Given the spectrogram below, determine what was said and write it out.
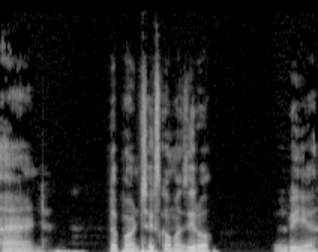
And the point 6 comma 0 will be here.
